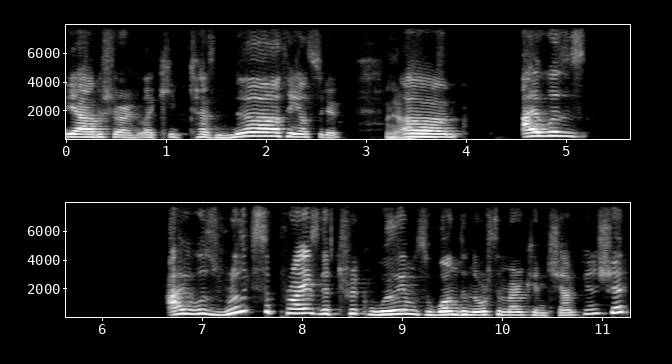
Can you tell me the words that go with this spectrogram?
Yeah, I'm sure. Like he has nothing else to do. Yeah. Um, I was, I was really surprised that Trick Williams won the North American Championship.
